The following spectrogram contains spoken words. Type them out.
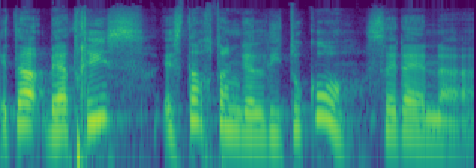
Eta, Beatriz, ez da hortan geldituko, zeren, eh,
